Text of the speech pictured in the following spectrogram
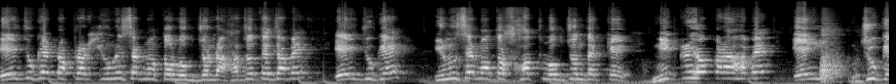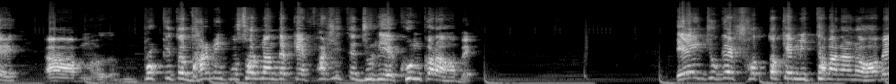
এই যুগে ডক্টর ইউনুসের মতো লোকজনরা হাজতে যাবে, এই যুগে ইউনুসের মতো সৎ লোকজনদেরকে নিগৃহ করা হবে, এই যুগে প্রকৃত ধার্মিক মুসলমানদেরকে ফাঁসিতে ঝুলিয়ে খুন করা হবে। এই যুগে সত্যকে মিথ্যা বানানো হবে,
